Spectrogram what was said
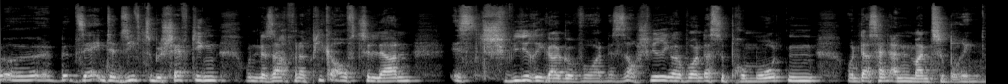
äh, sehr intensiv zu beschäftigen und eine Sache von der Pike auf zu lernen, ist schwieriger geworden. Es ist auch schwieriger geworden, das zu promoten und das halt an den Mann zu bringen.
